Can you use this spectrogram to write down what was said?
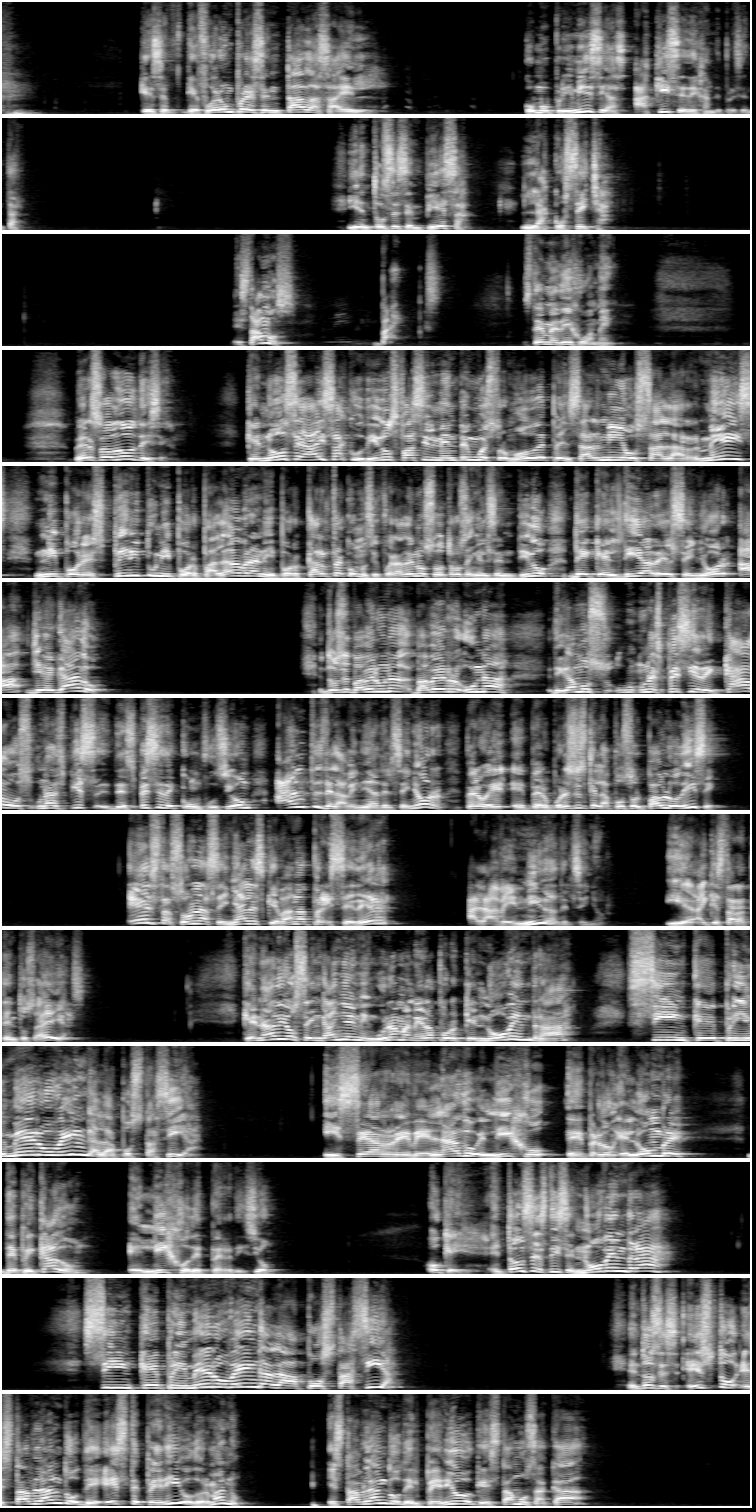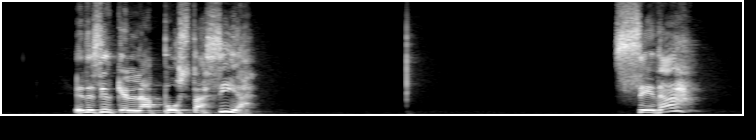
que, se, que fueron presentadas a él como primicias, aquí se dejan de presentar. Y entonces empieza la cosecha. ¿Estamos? Bye. Usted me dijo amén. Verso 2 dice, que no seáis sacudidos fácilmente en vuestro modo de pensar, ni os alarméis, ni por espíritu, ni por palabra, ni por carta, como si fuera de nosotros, en el sentido de que el día del Señor ha llegado. Entonces va a haber una, va a haber una, digamos, una especie de caos, una especie de, especie de confusión antes de la venida del Señor. Pero, eh, eh, pero por eso es que el apóstol Pablo dice, estas son las señales que van a preceder a la venida del Señor. Y hay que estar atentos a ellas. Que nadie os engañe en ninguna manera porque no vendrá sin que primero venga la apostasía y sea revelado el hijo, eh, perdón, el hombre de pecado, el hijo de perdición. Ok, entonces dice, no vendrá sin que primero venga la apostasía. Entonces, esto está hablando de este periodo, hermano. Está hablando del periodo que estamos acá. Es decir, que la apostasía se da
